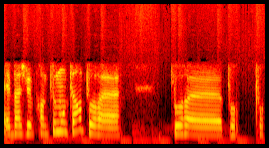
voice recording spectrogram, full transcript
Et ben je vais prendre tout mon temps pour euh, pour euh, pour pour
